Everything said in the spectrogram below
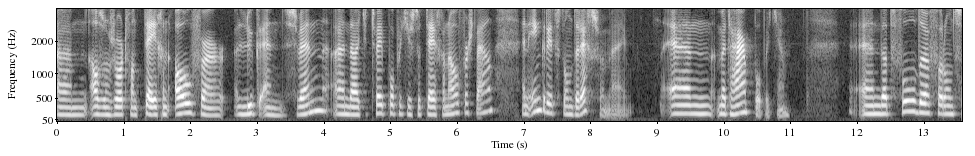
um, als een soort van tegenover Luc en Sven. En daar had je twee poppetjes er tegenover staan. En Ingrid stond rechts van mij. En met haar poppetje. En dat voelde voor ons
